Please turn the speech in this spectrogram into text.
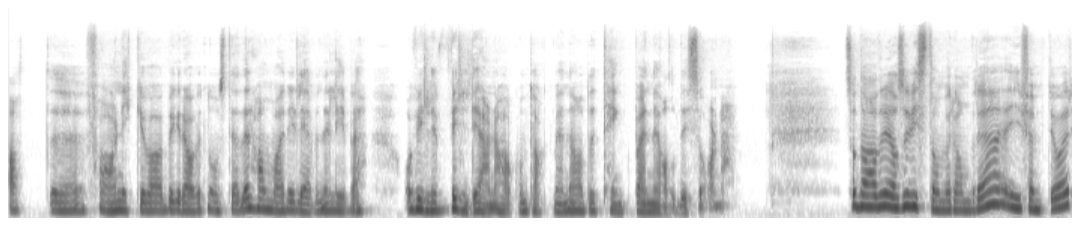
at uh, faren ikke var begravet noen steder. Han var i levende live og ville veldig gjerne ha kontakt med henne og hadde tenkt på henne i alle disse årene. Så da hadde de altså visst om hverandre i 50 år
